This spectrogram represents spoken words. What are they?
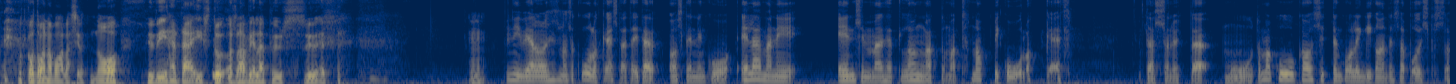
mutta kotona voi olla sille, että no, hyvinhän tämä istuu, osaa vielä pyssyä, että... Mm. Niin, vielä oli siis noista kuulokkeista, että itse ostin niin kuin elämäni ensimmäiset langattomat nappikuulokkeet. Tässä nyt muutama kuukausi sitten, kun olin gigantisessa poistossa,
